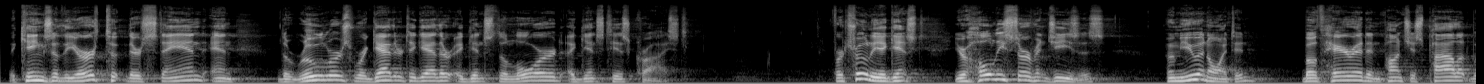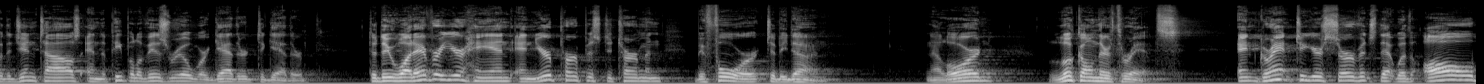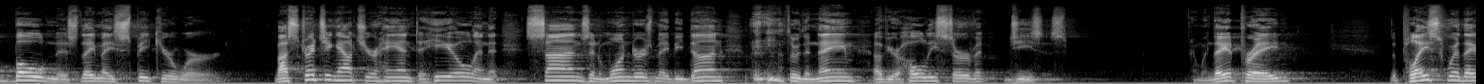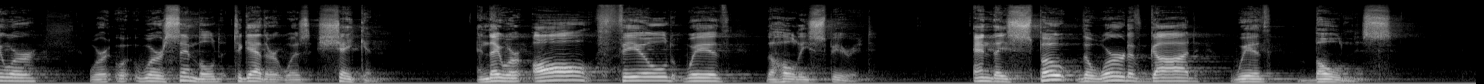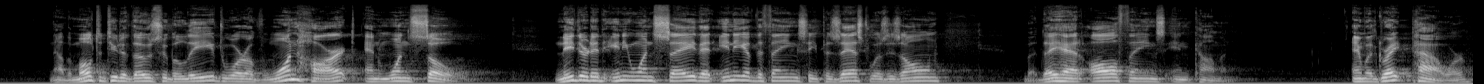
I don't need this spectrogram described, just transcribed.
The kings of the earth took their stand and the rulers were gathered together against the Lord, against his Christ. For truly, against your holy servant Jesus, whom you anointed, both Herod and Pontius Pilate with the Gentiles and the people of Israel were gathered together to do whatever your hand and your purpose determined before to be done. Now, Lord, look on their threats and grant to your servants that with all boldness they may speak your word by stretching out your hand to heal, and that signs and wonders may be done through the name of your holy servant Jesus. And when they had prayed, the place where they were, were, were assembled together was shaken, and they were all filled with the Holy Spirit. And they spoke the word of God with boldness. Now, the multitude of those who believed were of one heart and one soul. Neither did anyone say that any of the things he possessed was his own, but they had all things in common. And with great power,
